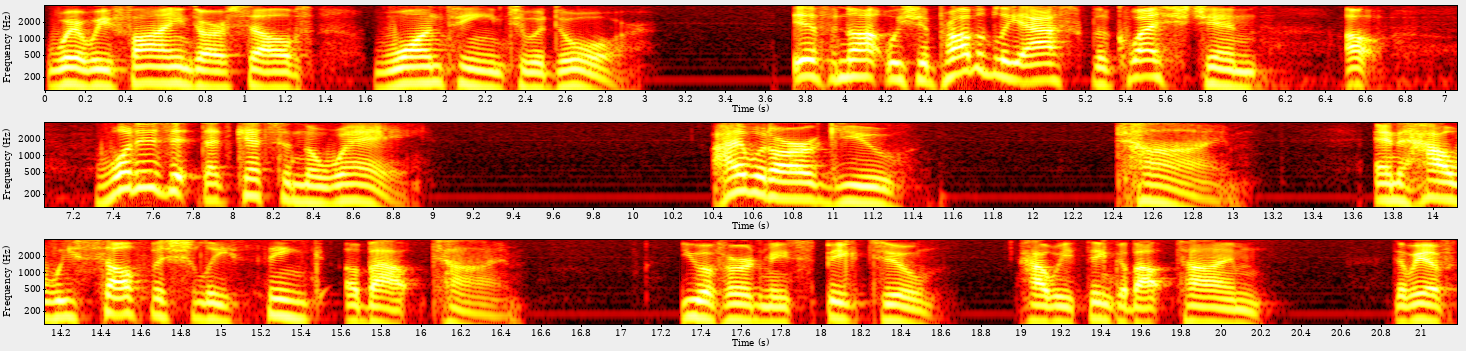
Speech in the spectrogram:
where we find ourselves wanting to adore? If not, we should probably ask the question uh, what is it that gets in the way? I would argue time and how we selfishly think about time. You have heard me speak to how we think about time, that we have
